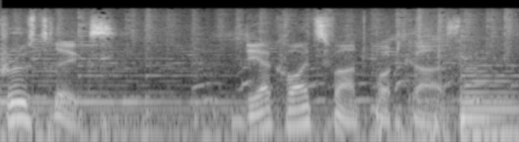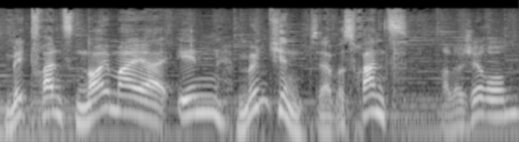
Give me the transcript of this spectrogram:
Cruise Tricks, der Kreuzfahrt-Podcast. Mit Franz Neumeier in München. Servus Franz. Hallo Jerome.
